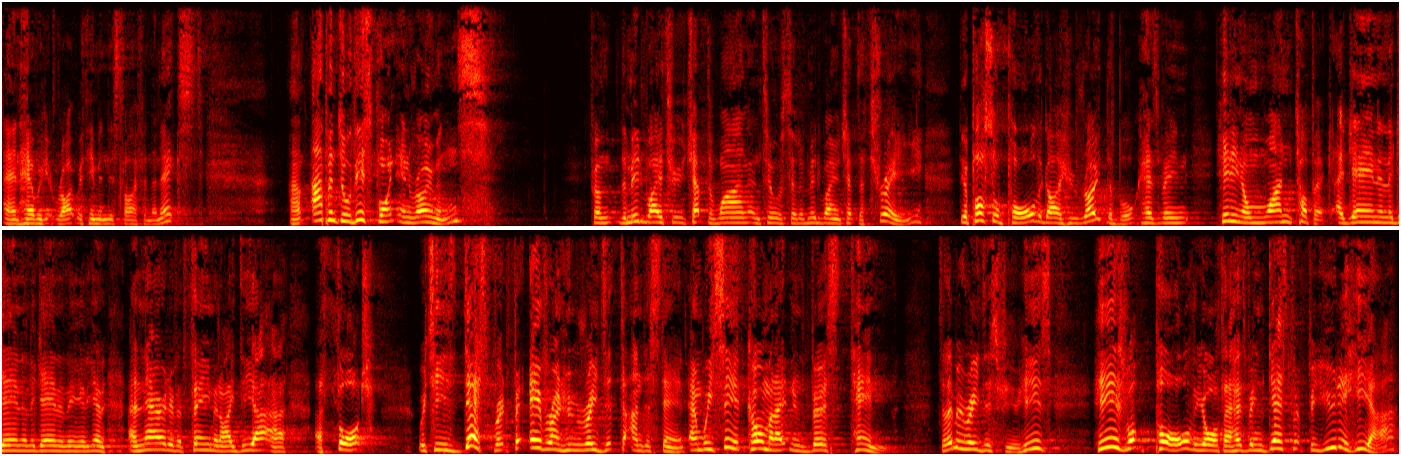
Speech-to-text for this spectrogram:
and how we get right with Him in this life and the next. Um, up until this point in Romans, from the midway through chapter 1 until sort of midway in chapter 3, the Apostle Paul, the guy who wrote the book, has been hitting on one topic again and again and again and again again—a narrative, a theme, an idea, a, a thought, which he is desperate for everyone who reads it to understand. And we see it culminate in verse 10. So let me read this for you. Here's, here's what Paul, the author, has been desperate for you to hear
